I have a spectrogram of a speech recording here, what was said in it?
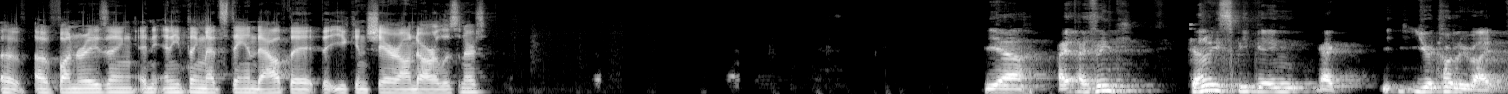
of, of fundraising. and anything that stand out that that you can share on to our listeners? Yeah, I, I think generally speaking, like you're totally right.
